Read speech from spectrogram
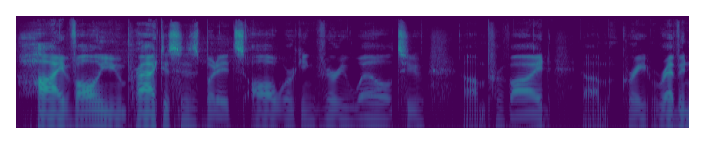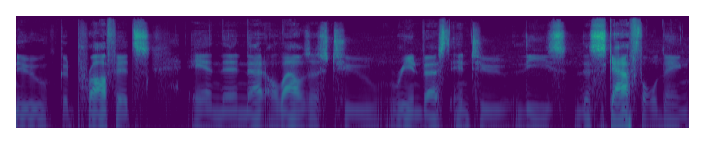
high volume practices, but it's all working very well to um, provide um, great revenue, good profits, and then that allows us to reinvest into these the scaffolding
